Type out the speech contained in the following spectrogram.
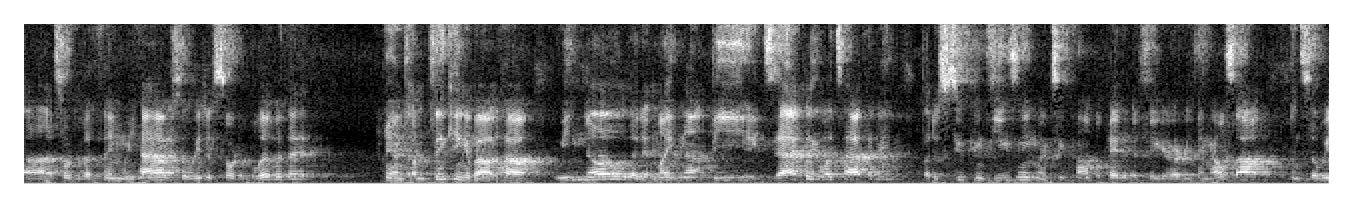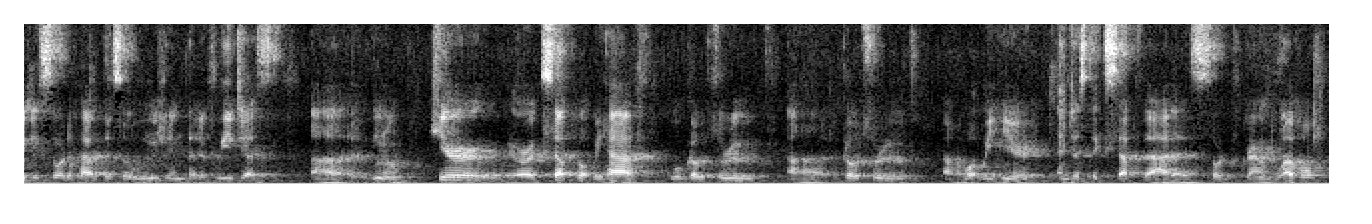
uh, sort of a thing we have, so we just sort of live with it. And I'm thinking about how we know that it might not be exactly what's happening, but it's too confusing or too complicated to figure everything else out. And so we just sort of have this illusion that if we just, uh, you know, hear or accept what we have, we'll go through, uh, go through uh, what we hear and just accept that as sort of ground level.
